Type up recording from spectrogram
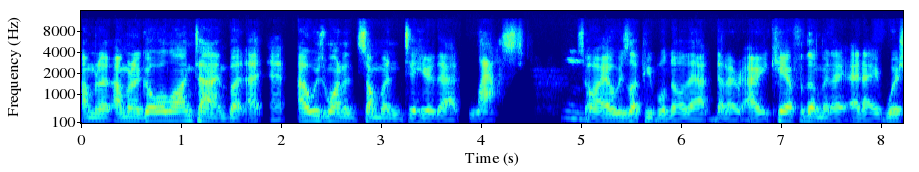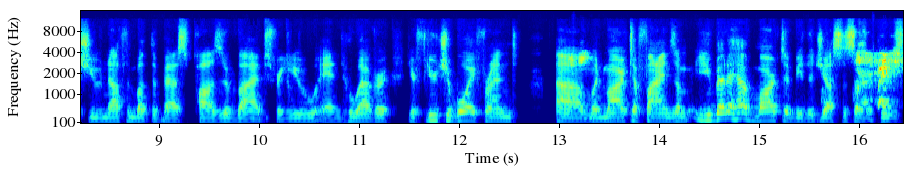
I'm gonna I'm gonna go a long time. But I, I always wanted someone to hear that last. Hmm. So I always let people know that that I, I care for them and I and I wish you nothing but the best, positive vibes for you and whoever your future boyfriend. Uh, when Marta finds them, you better have Marta be the justice of the peace.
